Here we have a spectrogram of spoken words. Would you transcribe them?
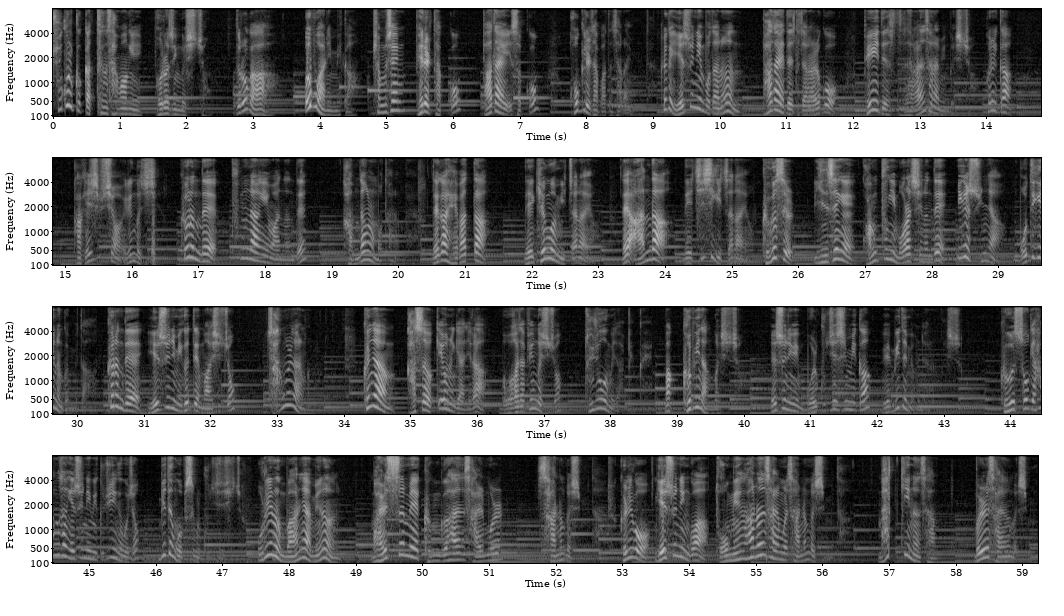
죽을 것 같은 상황이 벌어진 것이죠. 베드로가 어부 아닙니까? 평생 배를 탔고 바다에 있었고 고기를 잡았던 사람입니다. 그러니까 예수님보다는 바다에 대해서 더잘 알고 배에 대해서 더잘 아는 사람인 것이죠. 그러니까 가 계십시오 이런 거지. 그런데 풍랑이 왔는데 감당을 못하는 거예요. 내가 해봤다. 내 경험이 있잖아요. 내가 안다. 내 지식이 있잖아요. 그것을 인생의 광풍이 몰아치는데 이길 수 있냐? 못 이기는 겁니다. 그런데 예수님이 그때 뭐 하시죠? 잠을 자는 겁니다. 그냥 가서 깨우는 게 아니라 뭐가 잡힌 것이죠? 두려움이 잡힌 거예요. 막 겁이 난 것이죠. 예수님이 뭘 꾸짖으십니까? 왜 믿음이 없냐는 것이죠. 그 속에 항상 예수님이 꾸짖는 게 뭐죠? 믿음 없음을 꾸짖으시죠. 우리는 뭐하냐면은 말씀에 근거한 삶을 사는 것입니다. 그리고 예수님과 동행하는 삶을 사는 것입니다. 맡기는 삶을 사는 것입니다.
